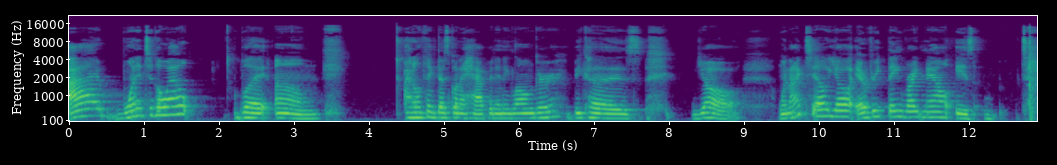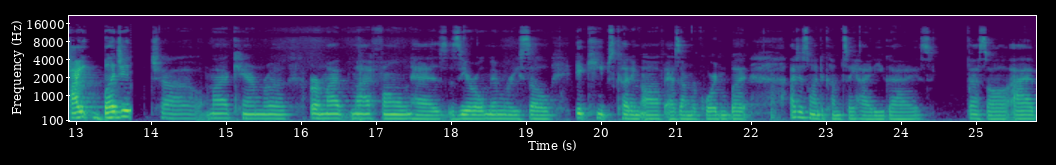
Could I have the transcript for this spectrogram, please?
I wanted to go out, but um I don't think that's going to happen any longer because y'all, when I tell y'all everything right now is tight budget, child, my camera or my my phone has zero memory, so it keeps cutting off as I'm recording, but I just wanted to come say hi to you guys. That's all. I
